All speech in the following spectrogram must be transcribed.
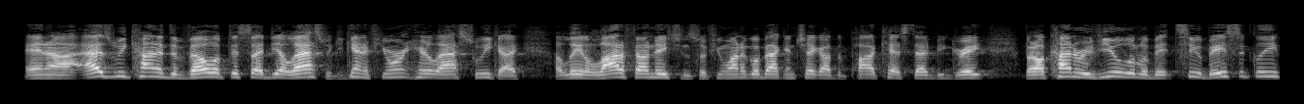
and uh, as we kind of developed this idea last week, again, if you weren't here last week, I, I laid a lot of foundations. So if you want to go back and check out the podcast, that'd be great. But I'll kind of review a little bit too. Basically,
